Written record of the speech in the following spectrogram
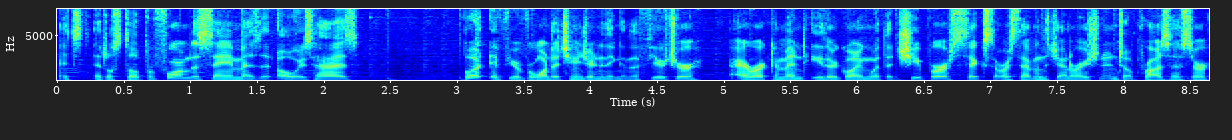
It's, it'll still perform the same as it always has, but if you ever want to change anything in the future, I recommend either going with a cheaper 6th or 7th generation Intel processor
